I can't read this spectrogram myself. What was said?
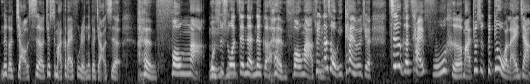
那个角色，就是马克白夫人那个角色。很疯啊！我是说真的，那个很疯啊！所以那时候我一看就觉得这个才符合嘛，就是对对我来讲，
